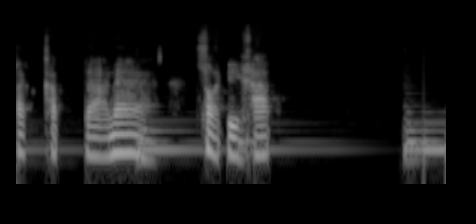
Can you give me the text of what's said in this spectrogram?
สักสัปดาห์หน้า สวัสดีครับ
